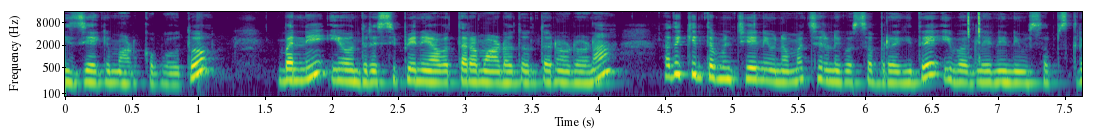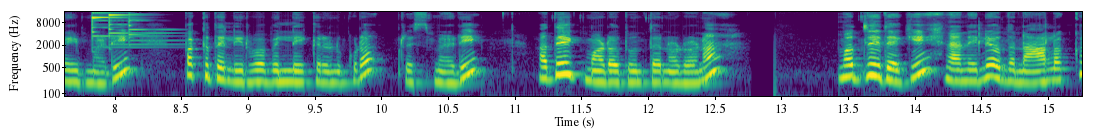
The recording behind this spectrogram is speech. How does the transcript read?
ಈಸಿಯಾಗಿ ಮಾಡ್ಕೋಬೋದು ಬನ್ನಿ, ಈ ಒಂದು ರೆಸಿಪಿನ ಯಾವ ಥರ ಮಾಡೋದು ಅಂತ ನೋಡೋಣ. ಅದಕ್ಕಿಂತ ಮುಂಚೆ ನೀವು ನಮ್ಮ ಚಾನಲ್ಗೆ ಹೊಸಬ್ರಾಗಿದ್ದರೆ ಇವಾಗಲೇ ನೀವು ಸಬ್ಸ್ಕ್ರೈಬ್ ಮಾಡಿ, ಪಕ್ಕದಲ್ಲಿರುವ ಬೆಲ್ಲೇಕರನ್ನು ಕೂಡ ಪ್ರೆಸ್ ಮಾಡಿ. ಅದೇ ಮಾಡೋದು ಅಂತ ನೋಡೋಣ. ಮೊದಲೇದಾಗಿ ನಾನಿಲ್ಲಿ ಒಂದು ನಾಲ್ಕು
